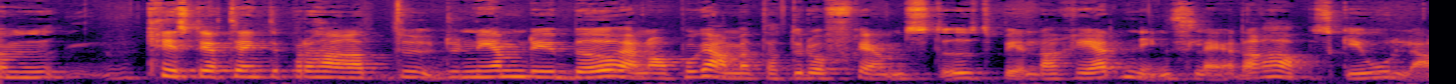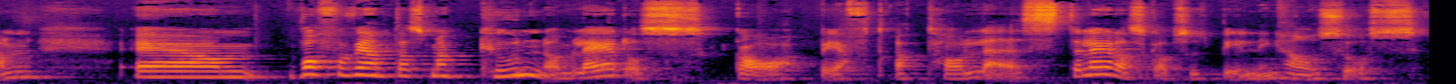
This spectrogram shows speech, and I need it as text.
Um, Christer, jag tänkte på det här att du, du nämnde i början av programmet att du då främst utbildar räddningsledare här på skolan. Um, vad förväntas man kunna om ledarskap efter att ha läst ledarskapsutbildning här hos oss?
